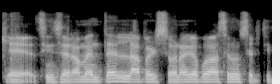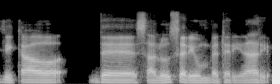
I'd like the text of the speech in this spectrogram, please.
que sinceramente la persona que puede hacer un certificado de salud sería un veterinario.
